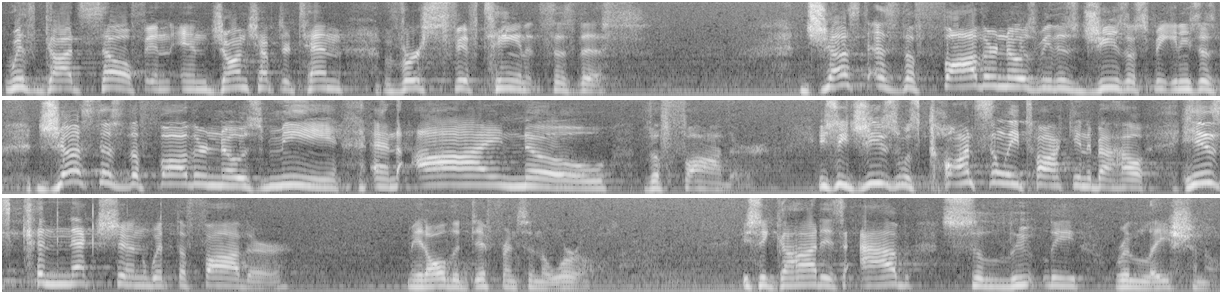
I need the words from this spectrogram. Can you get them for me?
with God's self. In, in John chapter 10, verse 15, it says this Just as the Father knows me, this is Jesus speaking, he says, Just as the Father knows me, and I know the Father. You see, Jesus was constantly talking about how his connection with the Father made all the difference in the world. You see, God is absolutely relational.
